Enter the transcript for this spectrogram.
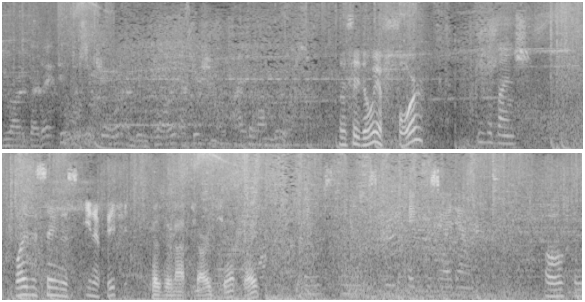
You are directed to secure and employ additional Eidolon lures. Let's say, don't we have four? We have a bunch. Why is it saying this inefficient? Because they're not charged yet, right? We need, we need to take this guy down. Oh, okay.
